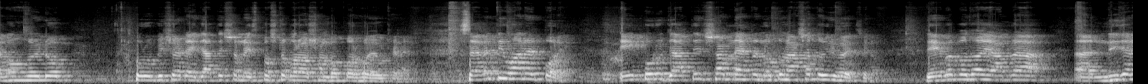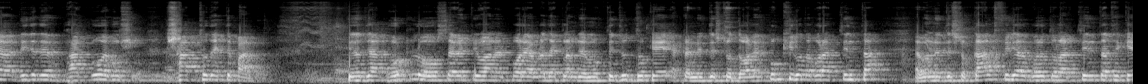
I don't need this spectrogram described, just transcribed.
এবং হইল পুরো বিষয়টা এই জাতির সামনে স্পষ্ট করা সম্ভবপর হয়ে ওঠে নাই। সেভেন্টি ওয়ানের পরে এই পুরো জাতির সামনে একটা নতুন আশা তৈরি হয়েছিল। যে এবার বোধ হয় আমরা নিজেরা নিজেদের ভাগ্য এবং স্বার্থ দেখতে পারব। কিন্তু যা ঘটলো সেভেন্টি ওয়ানের পরে আমরা দেখলাম যে মুক্তিযুদ্ধকে একটা নির্দিষ্ট দলের কুক্ষিগত করার চিন্তা এবং নির্দিষ্ট কাল ফিগার গড়ে তোলার চিন্তা থেকে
